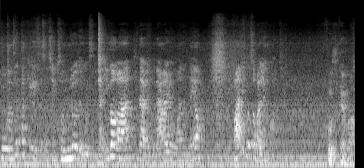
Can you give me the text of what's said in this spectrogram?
좋은 세탁기가 있어서 지금 건조되고 있습니다. 이거만 기다리고 나가려고 하는데요. 많이 벌써 말린 것 같아요. 그렇게 막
